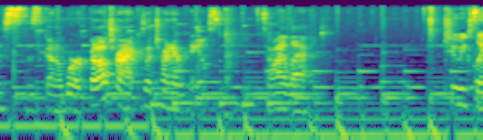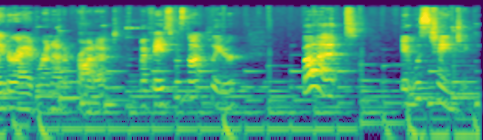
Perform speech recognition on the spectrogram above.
this is going to work, but I'll try it because I tried everything else. So I left. Two weeks later, I had run out of product. My face was not clear, but it was changing.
